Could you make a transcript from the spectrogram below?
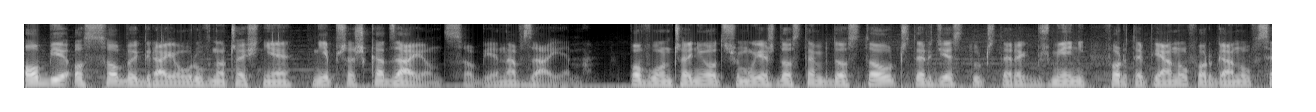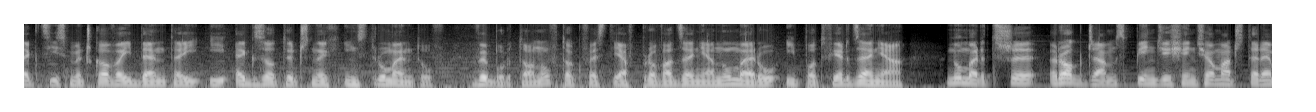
obie osoby grają równocześnie, nie przeszkadzając sobie nawzajem. Po włączeniu otrzymujesz dostęp do 144 brzmień, fortepianów, organów, sekcji smyczkowej, dentej i egzotycznych instrumentów. Wybór tonów to kwestia wprowadzenia numeru i potwierdzenia. Numer 3. Rock Jam z 54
